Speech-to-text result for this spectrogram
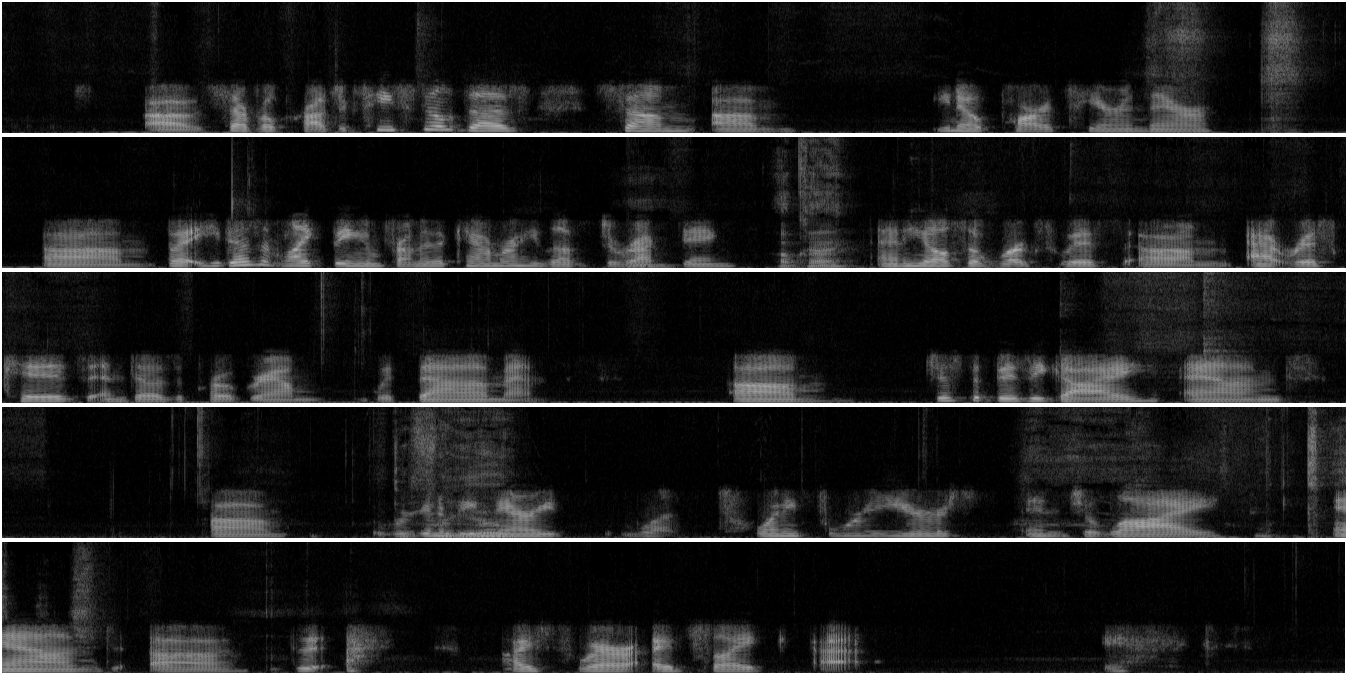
uh several projects. He still does some um you know parts here and there. Um but he doesn't like being in front of the camera. He loves directing okay. and he also works with um at-risk kids and does a program with them and um just a busy guy and um we're going to be you. married what 24 years in July and uh the, I swear it's like uh,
